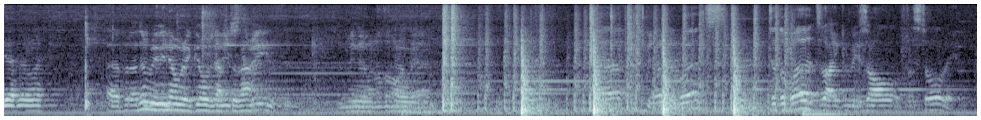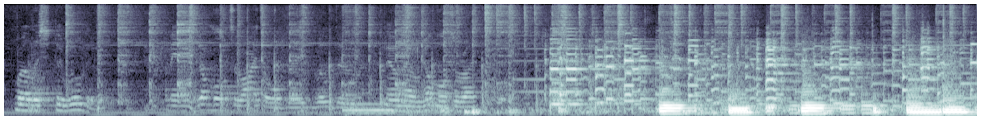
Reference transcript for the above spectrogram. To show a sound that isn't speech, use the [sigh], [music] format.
yeah, no, right. Uh, but I don't really know where it goes after that. Uh, No, the words like resolve the story? Well, they, sh- they will do. I mean, we've got more to write, or they will do. No, no, we've got more to write. [laughs]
